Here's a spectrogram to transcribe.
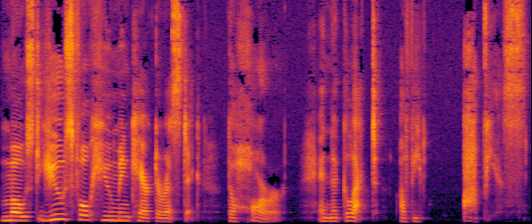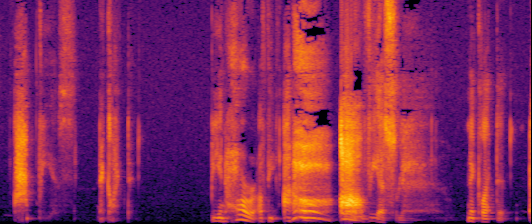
most useful human characteristic, the horror and neglect of the obvious. obvious neglected. Be in horror of the obviously neglected.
